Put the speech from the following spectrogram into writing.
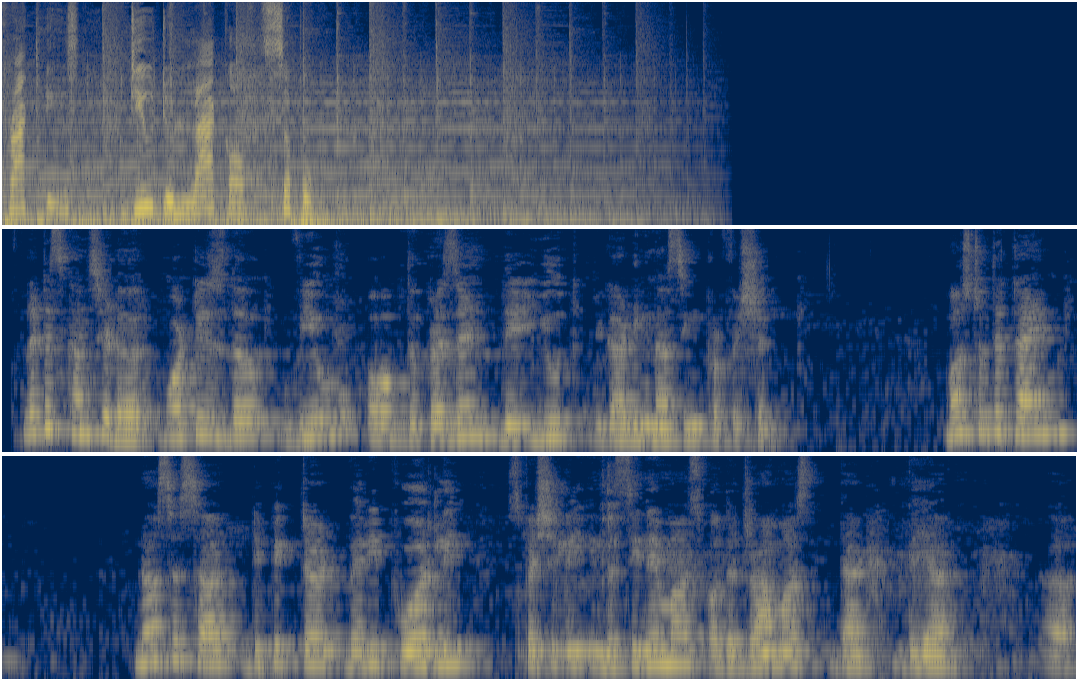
practice due to lack of support. Let us consider what is the view of the present day youth regarding nursing profession. Most of the time, nurses are depicted very poorly, especially in the cinemas or the dramas that they are, uh,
